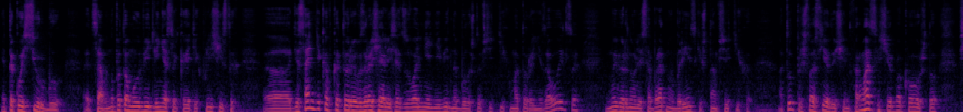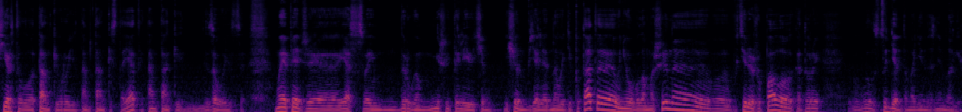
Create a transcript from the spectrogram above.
это такой сюр был. Это самое. Но потом мы увидели несколько этих плечистых э, десантников, которые возвращались от увольнения. Видно было, что все тихо, моторы не заводятся. Мы вернулись обратно в Мариинский, что там все тихо. А тут пришла следующая информация Щербакова, что в Сертолово танки вроде там танки стоят, и там танки заводятся. Мы опять же, я со своим другом Мишей Телевичем еще взяли одного депутата, у него была машина, Сережу Павлова, который был студентом один из немногих.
